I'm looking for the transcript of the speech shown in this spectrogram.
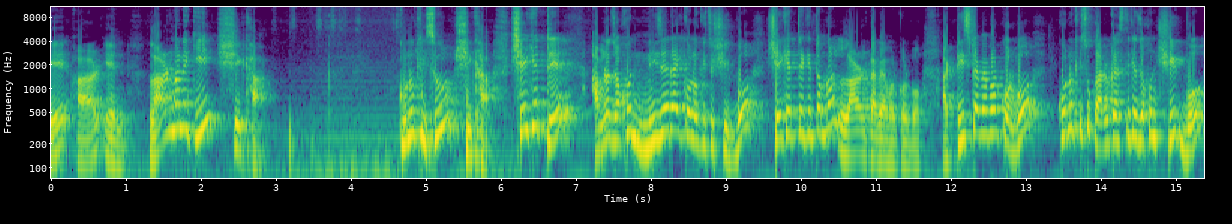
এ আর এন লার্ন মানে কি? শেখা। কোনো কিছু শেখা। সেই ক্ষেত্রে আমরা যখন নিজেরাই কোনো কিছু শিখব, সেই ক্ষেত্রে কিন্তু আমরা লার্নটা ব্যবহার করব। আর টিচটা ব্যবহার করব, কোনো কিছু কারোর কাছ থেকে যখন শিখব,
